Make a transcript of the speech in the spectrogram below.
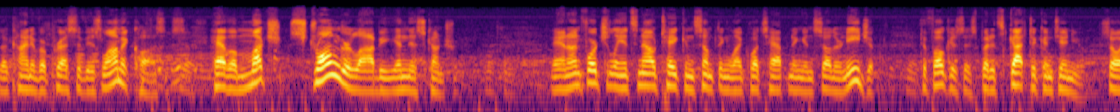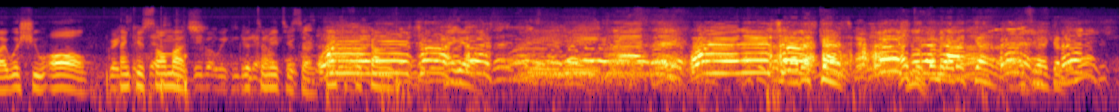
the kind of oppressive Islamic causes have a much stronger lobby in this country. And unfortunately, it's now taken something like what's happening in southern Egypt to focus this, but it's got to continue. So I wish you all great Thank you so much. See what we can do Good to help. meet you, sir. Thank you for coming. Thank you.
